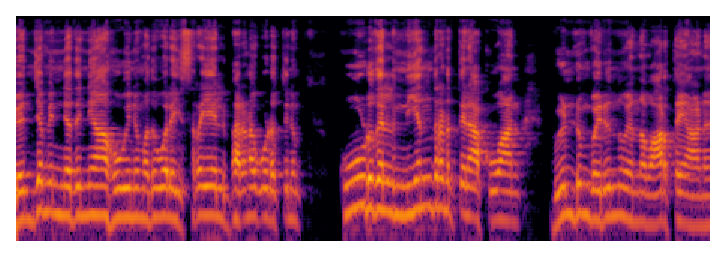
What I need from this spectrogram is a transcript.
ബെഞ്ചമിൻ നെതന്യാഹുവിനും അതുപോലെ ഇസ്രയേൽ ഭരണകൂടത്തിനും കൂടുതൽ നിയന്ത്രണത്തിലാക്കുവാൻ വീണ്ടും വരുന്നു എന്ന വാർത്തയാണ്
